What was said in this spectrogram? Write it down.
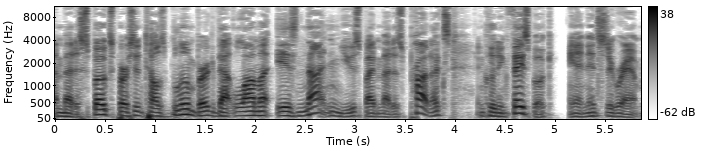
A Meta spokesperson tells Bloomberg that Llama is not in use by Meta's products, including Facebook and Instagram.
